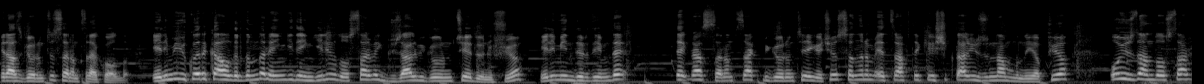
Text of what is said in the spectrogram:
Biraz görüntü sarımtırak oldu. Elimi yukarı kaldırdığımda rengi dengeliyor dostlar ve güzel bir görüntüye dönüşüyor. Elimi indirdiğimde tekrar sarımtırak bir görüntüye geçiyor. Sanırım etraftaki ışıklar yüzünden bunu yapıyor. O yüzden dostlar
